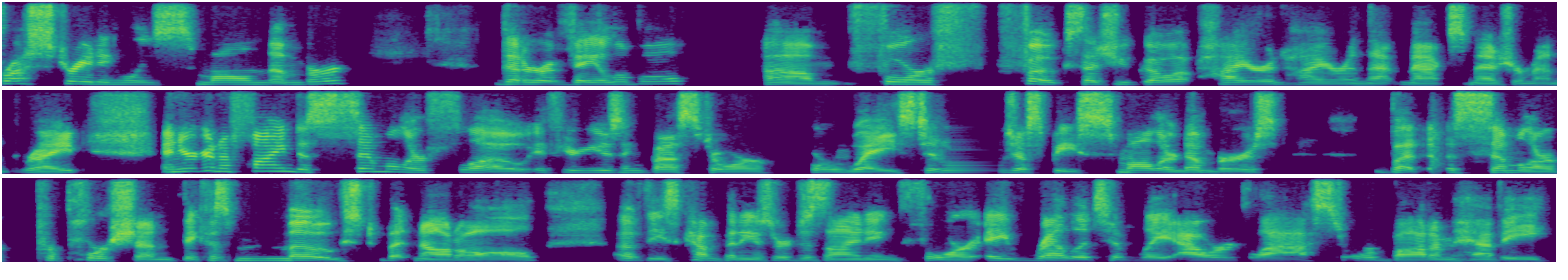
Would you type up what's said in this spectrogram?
frustratingly small number that are available um, for f- folks as you go up higher and higher in that max measurement, right? And you're going to find a similar flow if you're using bust or or waist. It'll just be smaller numbers, but a similar proportion because most, but not all, of these companies are designing for a relatively hourglass or bottom heavy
